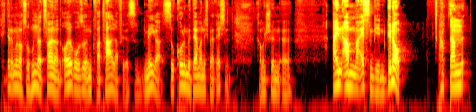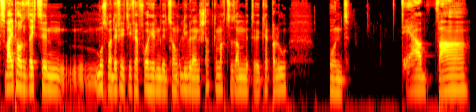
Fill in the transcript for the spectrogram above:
Ich kriege dann immer noch so 100, 200 Euro so im Quartal dafür. Ist mega. Ist so Kohle, mit der man nicht mehr rechnet. Kann man schön äh, einen Abend mal essen gehen. Genau. Hab dann 2016, muss man definitiv hervorheben, den Song Liebe deine Stadt gemacht, zusammen mit äh, Cat Baloo. Und der war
